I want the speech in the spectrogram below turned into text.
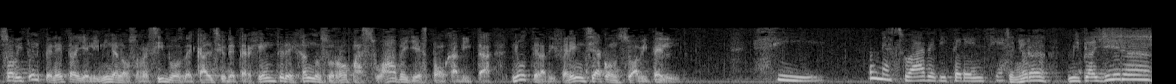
Suavitel penetra y elimina los residuos de calcio y detergente dejando su ropa suave y esponjadita. Note la diferencia con Suavitel. Sí, una suave diferencia. Señora, mi playera.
